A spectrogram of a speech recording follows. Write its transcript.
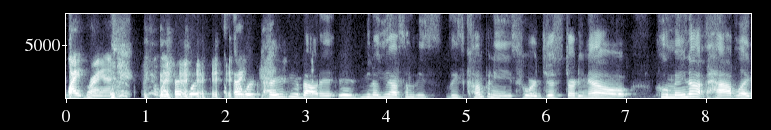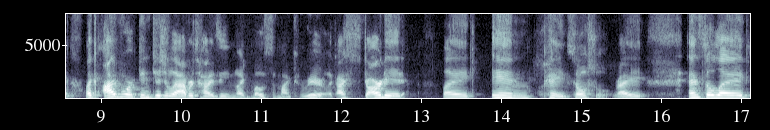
white brand. and, what, and what's crazy about it is, you know, you have some of these these companies who are just starting out who may not have like like I've worked in digital advertising like most of my career. Like I started like in paid social, right? And so like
